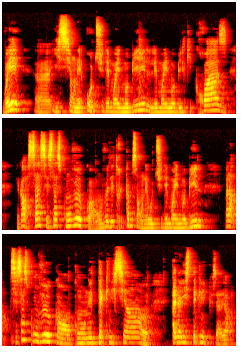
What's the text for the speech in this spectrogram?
Vous voyez, euh, ici, on est au-dessus des moyennes mobiles, les moyennes mobiles qui croisent. D'accord? Ça, c'est ça ce qu'on veut, quoi. On veut des trucs comme ça. On est au-dessus des moyennes mobiles. Voilà, c'est ça ce qu'on veut quand, quand on est technicien, euh, analyste technique. C'est-à-dire,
